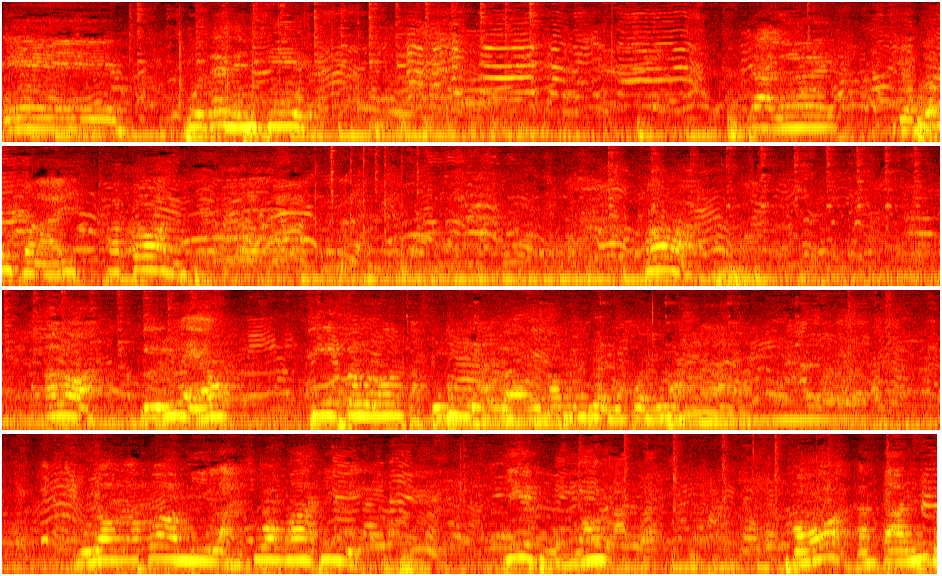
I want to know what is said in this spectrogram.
เอพูดได้ไหมพี่จีอย่าเลย เดี๋ยวเพิ่มสายมาก้อนก็ตลอดปีที่แล้วที่ตู้ร่มกับพี่พี่ๆน้องๆแล้วก็เพื่อนๆทุกคนที่ผ่านมาครับผมยอมรับว่ามีหลายช่วงมากที่ ที่ผมท้อจากการที่โด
